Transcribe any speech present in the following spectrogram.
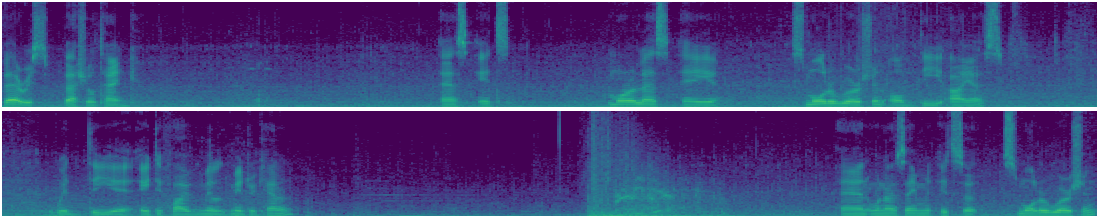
very special tank as it's more or less a smaller version of the IS with the uh, 85 millimeter cannon. And when I say it's a smaller version,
